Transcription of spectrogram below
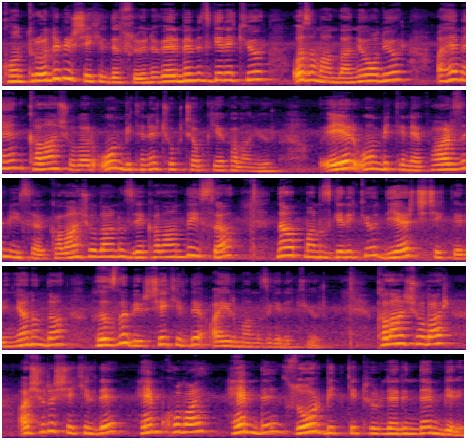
kontrollü bir şekilde suyunu vermemiz gerekiyor. O zaman da ne oluyor? Hemen kalançolar 10 bitine çok çabuk yakalanıyor. Eğer 10 bitine farzı misal kalançolarınız yakalandıysa ne yapmanız gerekiyor? Diğer çiçeklerin yanından hızlı bir şekilde ayırmanız gerekiyor. Kalançolar aşırı şekilde hem kolay hem de zor bitki türlerinden biri.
